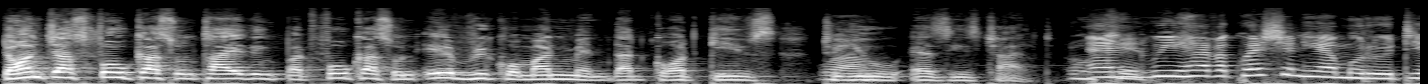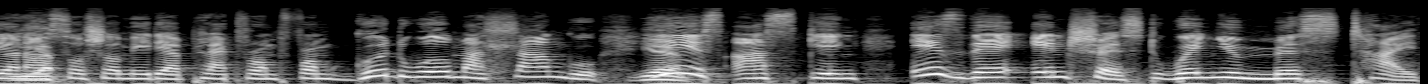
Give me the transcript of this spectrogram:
don't just focus on tithing, but focus on every commandment that God gives to you as His child. And we have a question here, Muruti, on our social media platform from Goodwill Maslangu. Yeah. He is asking, is there interest when you miss tithe?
